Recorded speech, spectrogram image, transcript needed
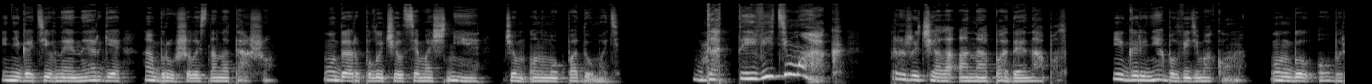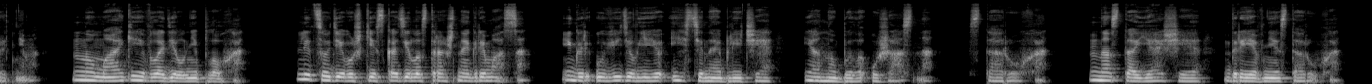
и негативная энергия обрушилась на Наташу. Удар получился мощнее, чем он мог подумать. «Да ты ведьмак!» – прорычала она, падая на пол. Игорь не был ведьмаком, он был оборотнем, но магией владел неплохо. Лицо девушки исказило страшная гримаса. Игорь увидел ее истинное обличие, и оно было ужасно. Старуха. Настоящая древняя старуха.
